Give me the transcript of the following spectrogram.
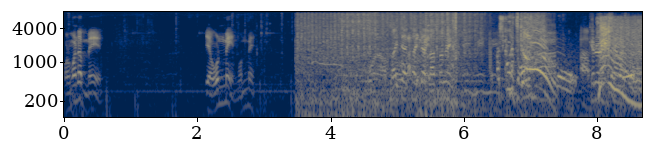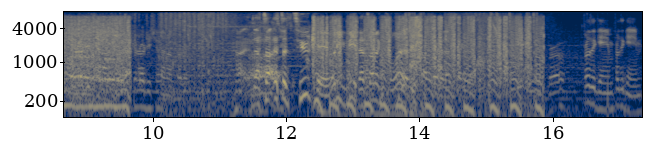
One went up main. Yeah, one main, one main. Like that, like that, last one ring. Let's go! Let's go! Can rotation on further. That's a, that's a 2K. What do you mean? That's not a clip. For the game, for the game.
